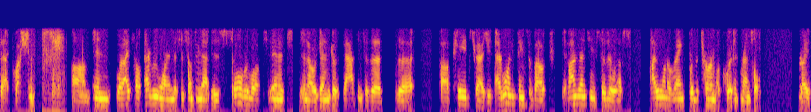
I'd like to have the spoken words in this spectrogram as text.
that question. Um, and what I tell everyone, and this is something that is so overlooked, and it's you know again goes back into the the uh, paid strategies. Everyone thinks about if I'm renting scissor lifts, I want to rank for the term equipment rental, right?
